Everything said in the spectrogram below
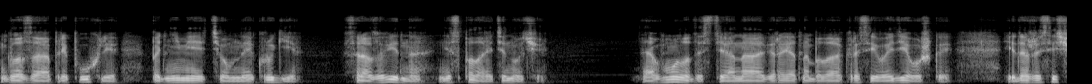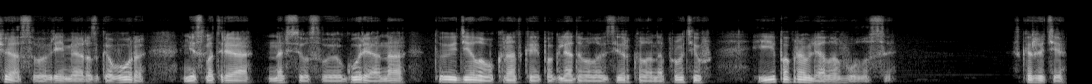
Глаза припухли, под ними темные круги. Сразу видно, не спала эти ночи. А в молодости она, вероятно, была красивой девушкой. И даже сейчас, во время разговора, несмотря на все свое горе, она то и дело украдкой поглядывала в зеркало напротив и поправляла волосы. «Скажите,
